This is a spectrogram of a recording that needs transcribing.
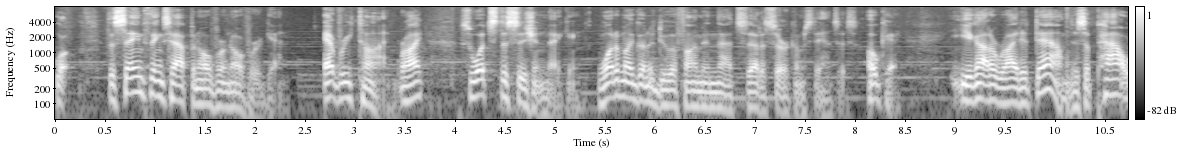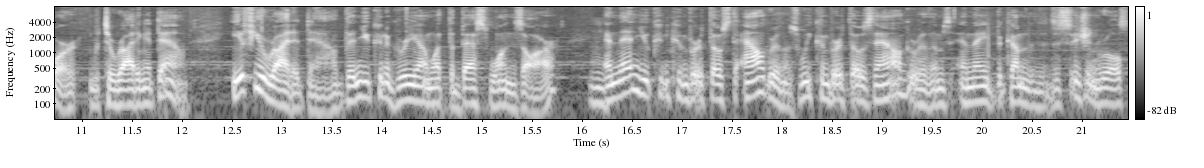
look, the same things happen over and over again, every time, right? So what's decision making? What am I going to do if I'm in that set of circumstances? Okay, you got to write it down. There's a power to writing it down. If you write it down, then you can agree on what the best ones are, mm. and then you can convert those to algorithms. We convert those to algorithms, and they become the decision rules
